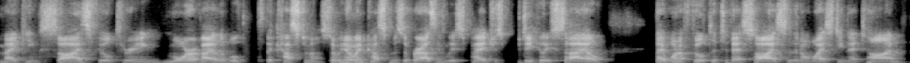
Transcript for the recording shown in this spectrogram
making size filtering more available to the customer. So we know when customers are browsing list pages, particularly sale, they want to filter to their size so they're not wasting their time.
